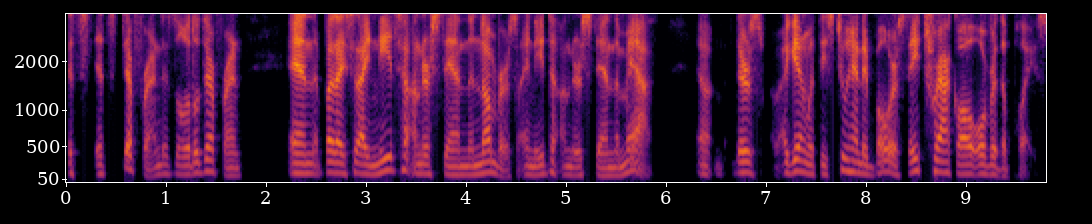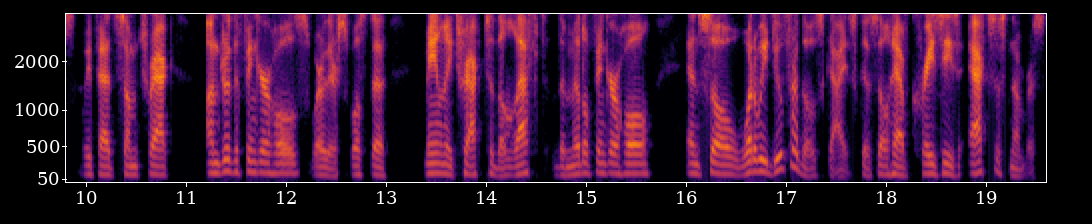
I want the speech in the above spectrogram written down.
It's it's different. It's a little different. And but I said, I need to understand the numbers. I need to understand the math. Uh, there's again with these two-handed bowlers, they track all over the place. We've had some track under the finger holes where they're supposed to mainly track to the left, the middle finger hole. And so, what do we do for those guys? Because they'll have crazy axis numbers.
